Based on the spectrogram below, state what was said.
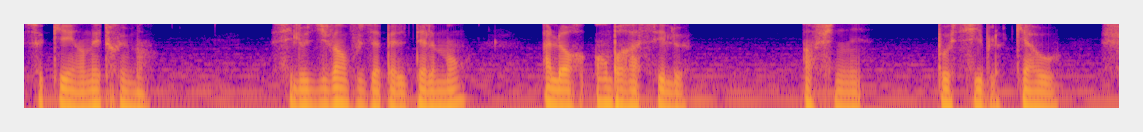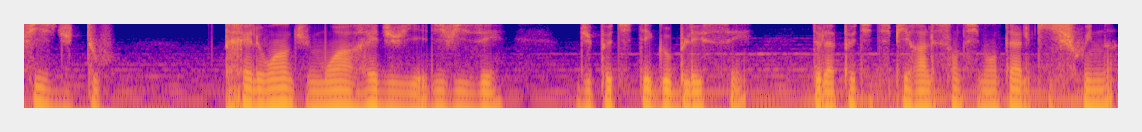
ce qu'est un être humain. Si le divin vous appelle tellement, alors embrassez-le. Infini, possible, chaos, fils du tout, très loin du moi réduit et divisé, du petit ego blessé, de la petite spirale sentimentale qui chouine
